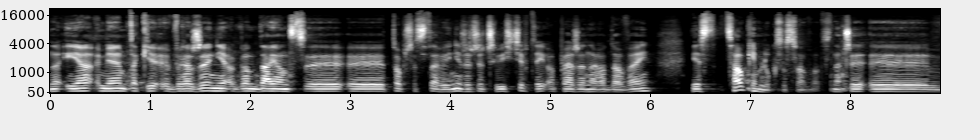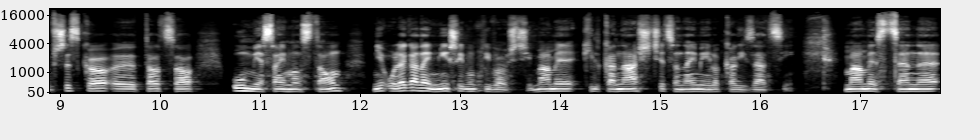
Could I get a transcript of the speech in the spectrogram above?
No i ja miałem takie wrażenie, oglądając y, y, to przedstawienie, że rzeczywiście w tej operze narodowej jest całkiem luksusowo. To znaczy y, wszystko to, co umie Simon Stone, nie ulega najmniejszej wątpliwości. Mamy kilkanaście co najmniej lokalizacji. Mamy scenę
